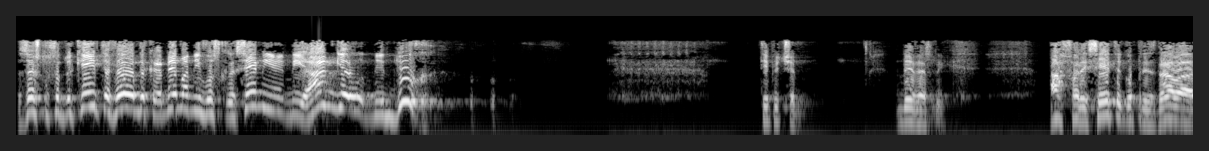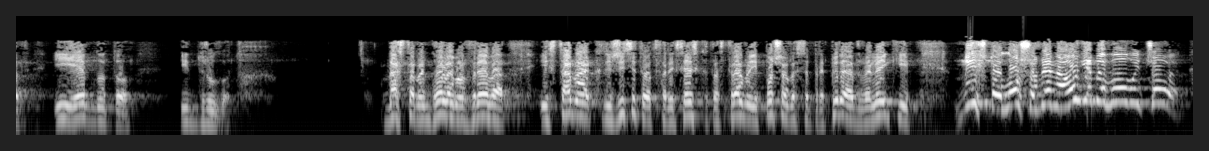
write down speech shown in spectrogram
зашто садукеите велат дека нема ни воскресение, ни ангел, ни дух. Типичен неверник. А фарисеите го признаваат и едното, и другото настана голема врева и станаа книжиците од фарисејската страна и почна да се препираат велејки, ништо лошо не наогеме во овој човек.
